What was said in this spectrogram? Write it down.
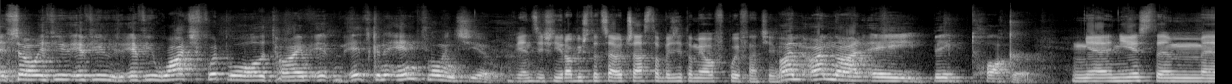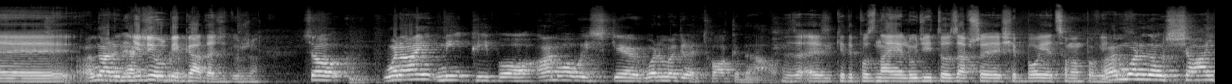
and so if you if you if you watch football all the time, it, it's going to influence you. Więc jeśli robisz to cały czas, to będzie to miało wpływ na ciebie. I'm I'm not a big talker. Nie, nie jestem. E, I'm not an nie lubię gadać dużo. So when I meet people, I'm always scared. What am I going to talk about? E, Kiedy poznaję ludzi, to zawsze się boję, co mam powiedzieć. I'm one of those shy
